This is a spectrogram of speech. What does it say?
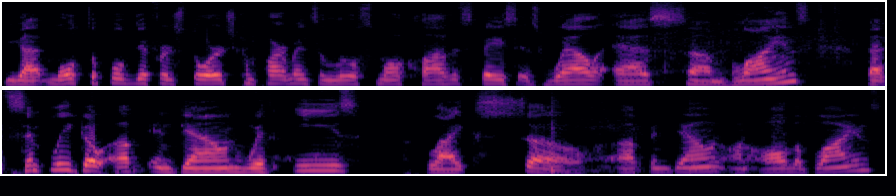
You got multiple different storage compartments and little small closet space, as well as some blinds that simply go up and down with ease like so. Up and down on all the blinds.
